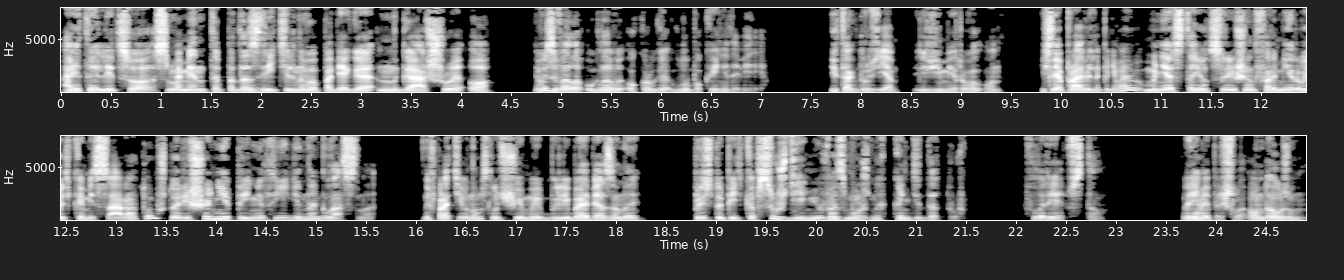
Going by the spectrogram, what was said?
а это лицо с момента подозрительного побега Нгашуэ-О вызывало у главы округа глубокое недоверие. «Итак, друзья», — резюмировал он, — «если я правильно понимаю, мне остается лишь информировать комиссара о том, что решение принято единогласно. В противном случае мы были бы обязаны приступить к обсуждению возможных кандидатур. Флори встал. Время пришло, он должен.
